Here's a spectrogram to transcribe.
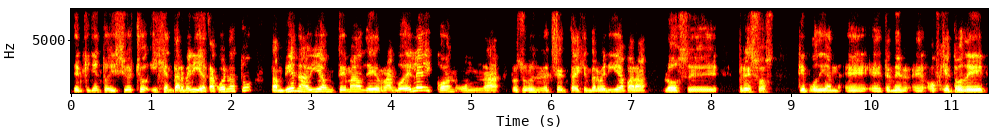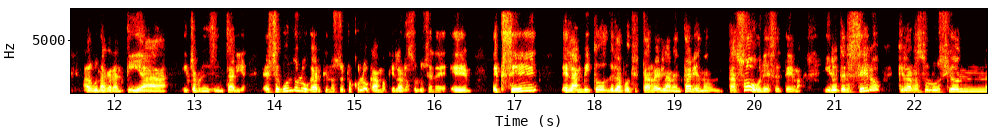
del 518 y gendarmería. ¿Te acuerdas tú? También había un tema de rango de ley con una resolución exenta de gendarmería para los eh, presos que podían eh, eh, tener objeto de alguna garantía intrapenitenciaria. El segundo lugar que nosotros colocamos que la resolución excede el ámbito de la potestad reglamentaria, ¿no? está sobre ese tema. Y lo tercero, que la resolución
